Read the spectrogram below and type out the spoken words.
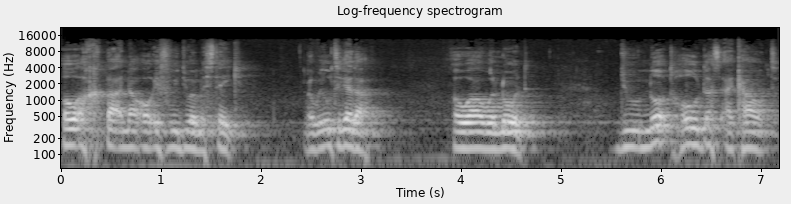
or akhta'na, or if we do a mistake. Are we all together? Oh our Lord, do not hold us account.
